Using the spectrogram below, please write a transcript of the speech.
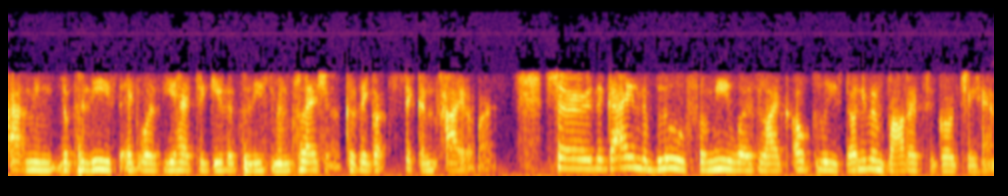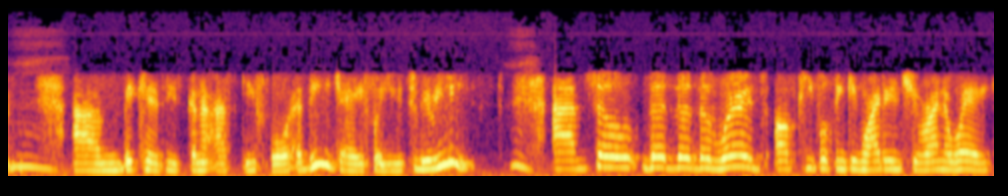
I mean, the police, it was you had to give the policeman pleasure because they got sick and tired of us. So the guy in the blue for me was like, oh, please don't even bother to go to him um, because he's going to ask you for a BJ for you to be released. Um, so the, the, the words of people thinking, why didn't you run away?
